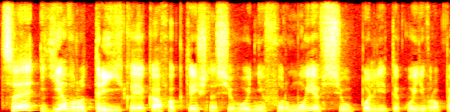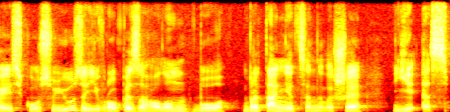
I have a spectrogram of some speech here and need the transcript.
Це Євротрійка, яка фактично сьогодні формує всю політику Європейського Союзу, Європи загалом, бо Британія це не лише ЄС.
